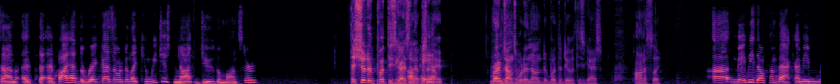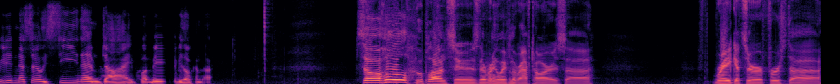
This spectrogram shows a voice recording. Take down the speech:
time, if, if I had the raid guys, I would have been like, can we just not do the monster? They should have put these guys in I'll pay episode eight. Rian Johnson would have known what to do with these guys. Honestly. Uh, maybe they'll come back. I mean, we didn't necessarily see them die, but maybe they'll come back. So a whole hoopla ensues. They're running away from the Rathtars. Uh, Rey gets her first uh,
